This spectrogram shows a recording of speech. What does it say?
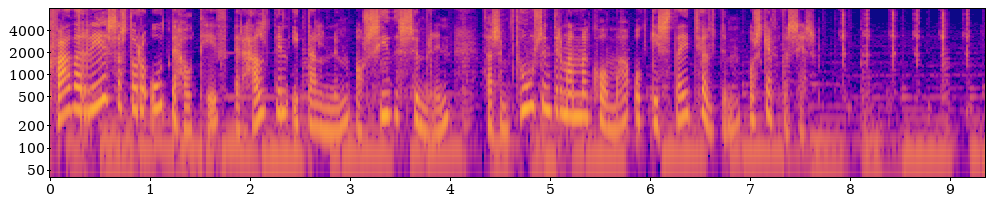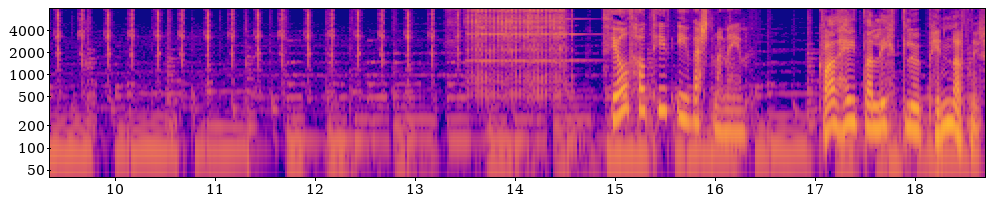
Hvaða risastóra útiháttíð er haldinn í dalnum á síðu sumrin þar sem þúsundir manna koma og gista í tjöldum og skemmta sér? Þjóðháttíð í Vestmannegjum. Hvað heita litlu pinnarnir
